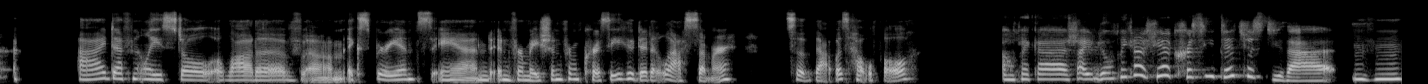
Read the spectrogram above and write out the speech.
i definitely stole a lot of um, experience and information from chrissy who did it last summer so that was helpful Oh my gosh. I oh my gosh. Yeah, Chrissy did just do that. Mm-hmm.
